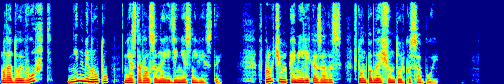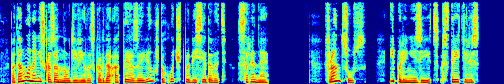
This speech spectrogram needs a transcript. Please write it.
молодой вождь ни на минуту не оставался наедине с невестой. Впрочем, Эмилии казалось, что он поглощен только собой. Потому она несказанно удивилась, когда Атеа заявил, что хочет побеседовать с Рене. Француз и полинезиец встретились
